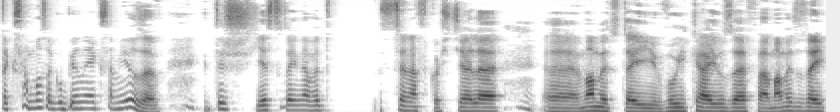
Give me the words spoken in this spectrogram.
tak samo zagubiony jak sam Józef, gdyż jest tutaj nawet scena w kościele, e, mamy tutaj wujka Józefa, mamy tutaj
